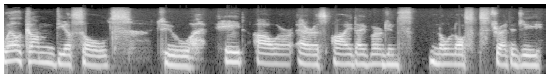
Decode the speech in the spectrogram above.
Welcome, dear souls, to 8 hour RSI divergence no loss strategy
